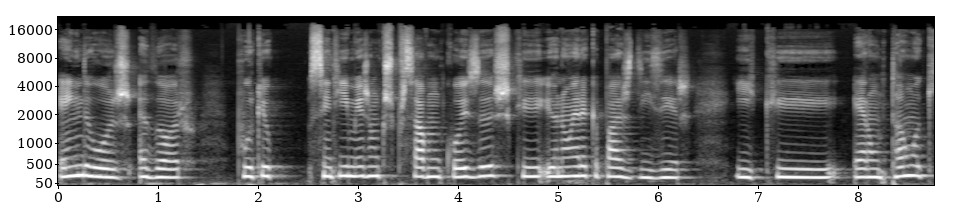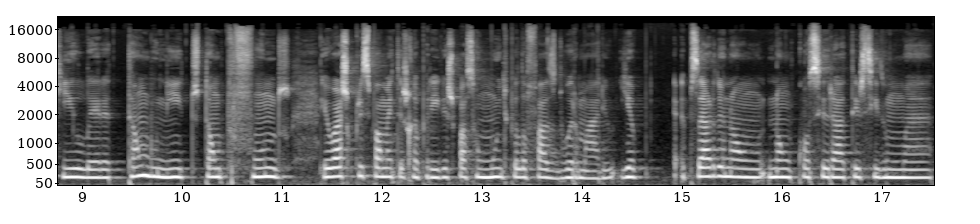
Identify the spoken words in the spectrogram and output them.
ainda hoje adoro, porque eu sentia mesmo que expressavam coisas que eu não era capaz de dizer e que eram tão aquilo, era tão bonito, tão profundo. Eu acho que principalmente as raparigas passam muito pela fase do armário e apesar de eu não, não considerar ter sido uma,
